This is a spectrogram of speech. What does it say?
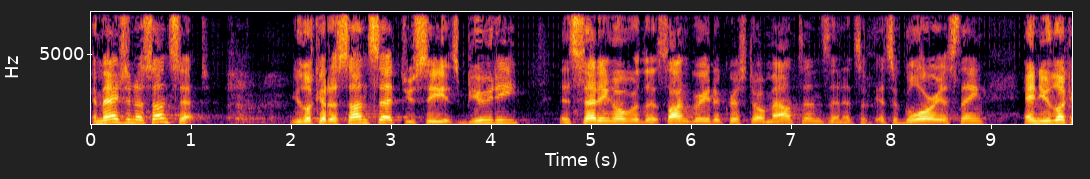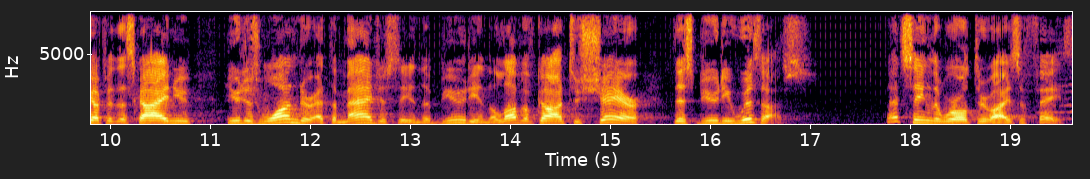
imagine a sunset. You look at a sunset, you see its beauty. It's setting over the Sangre de Cristo Mountains, and it's a, it's a glorious thing. And you look up at the sky and you, you just wonder at the majesty and the beauty and the love of God to share this beauty with us. That's seeing the world through eyes of faith.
